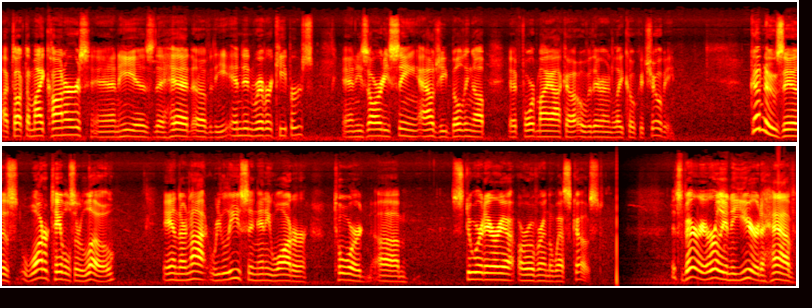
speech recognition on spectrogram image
I've talked to Mike Connors, and he is the head of the Indian River Keepers, and he's already seeing algae building up at Port Mayaca over there in Lake Okeechobee. Good news is water tables are low, and they're not releasing any water toward um, Stuart area or over on the west coast. It's very early in the year to have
